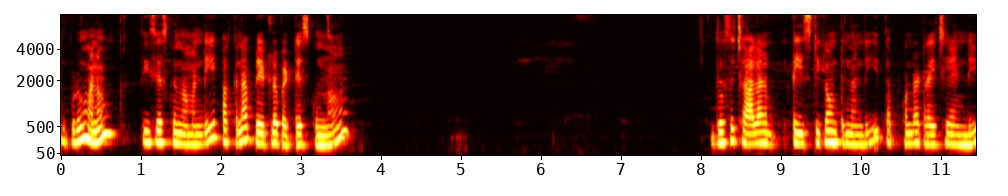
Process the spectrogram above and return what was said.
ఇప్పుడు మనం తీసేసుకుందామండి. పక్కన ప్లేట్లో పెట్టేసుకుందాం. దోశ చాలా టేస్టీగా ఉంటుందండి. తప్పకుండా ట్రై చేయండి.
